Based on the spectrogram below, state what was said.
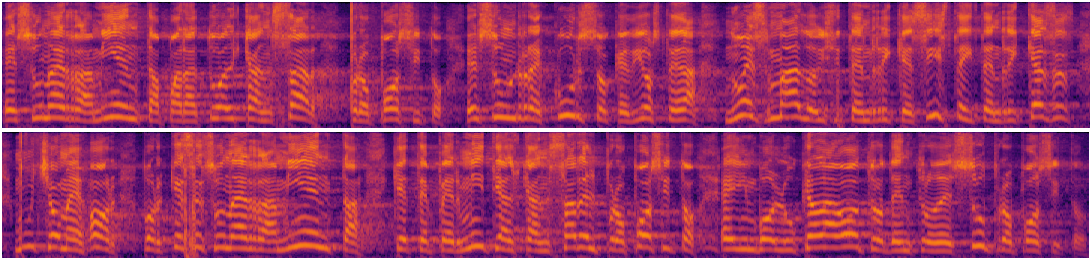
es una herramienta para tú alcanzar propósito. Es un recurso que Dios te da. No es malo y si te enriqueciste y te enriqueces, mucho mejor, porque esa es una herramienta que te permite alcanzar el propósito e involucrar a otro dentro de su propósito.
